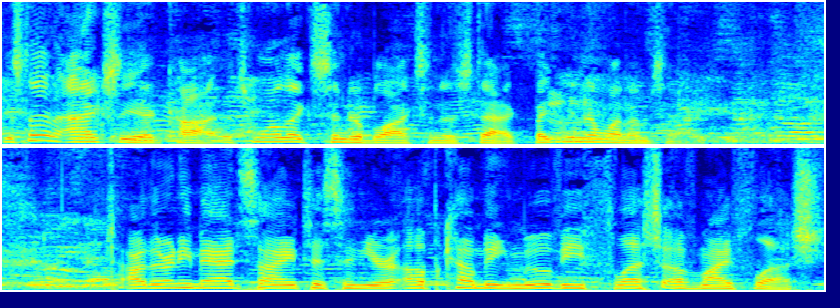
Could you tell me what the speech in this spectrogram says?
It's not actually a cot; it's more like cinder blocks in a stack. But you know what I'm saying. Are there any mad scientists in your upcoming movie, Flesh of My Flesh?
